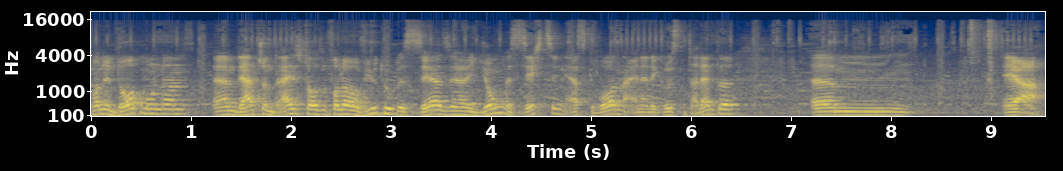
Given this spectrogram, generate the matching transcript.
Von den Dortmundern, ähm, der hat schon 30.000 Follower auf YouTube, ist sehr, sehr jung, ist 16 erst geworden, einer der größten Talente. Ähm, ja.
